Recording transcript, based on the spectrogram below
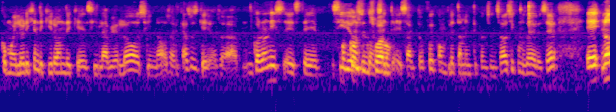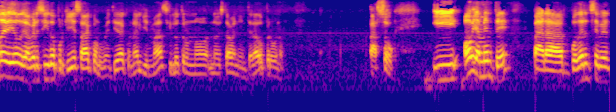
como el origen de Quirón de que si la violó o si no. O sea, el caso es que, o sea, Coronis, este, sí fue consensuado. Exacto, fue completamente consensuado, así como debe ser. Eh, no debió de haber sido porque ella estaba comprometida con alguien más y el otro no, no estaba ni enterado, pero bueno, pasó. Y obviamente, para, poderse ver,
